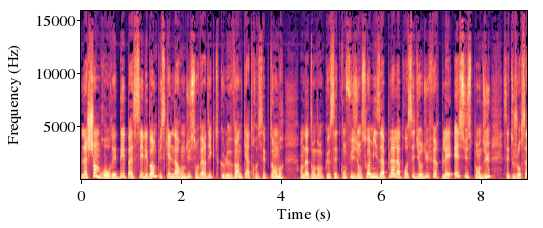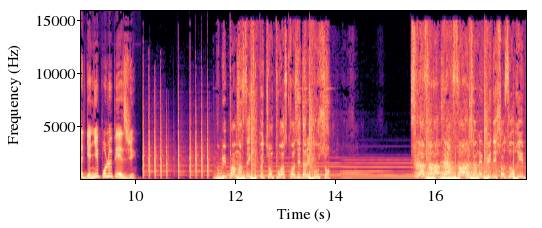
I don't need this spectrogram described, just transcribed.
la chambre aurait dépassé les bornes puisqu'elle n'a rendu son verdict que le 24 septembre. En attendant que cette confusion soit mise à plat, la procédure du fair play est suspendue. C'est toujours ça de gagner pour le PSG. N'oublie pas, Marseille, c'est petit, on pourra se croiser dans les bouchons. J'en ai vu des choses horribles.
